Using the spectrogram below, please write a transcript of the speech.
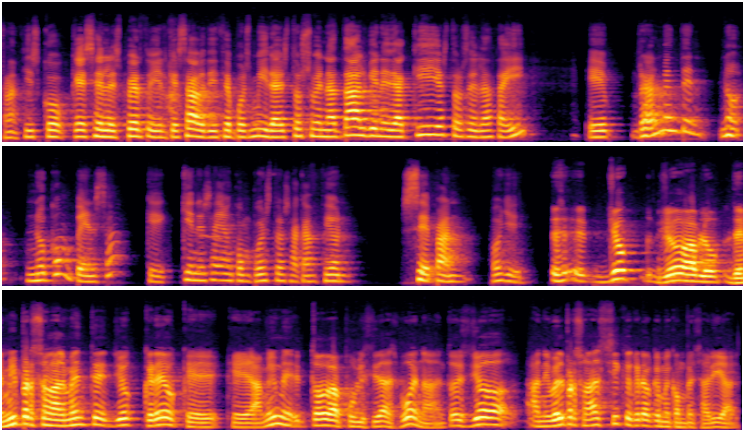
Francisco, que es el experto y el que sabe, dice, pues mira, esto suena tal, viene de aquí, esto se enlaza ahí. Eh, ¿Realmente no, no compensa que quienes hayan compuesto esa canción sepan, oye, Es- eh, Yo, yo hablo de mí personalmente, yo creo que, que a mí me- toda la publicidad es buena. Entonces yo a nivel personal sí que creo que me compensaría.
